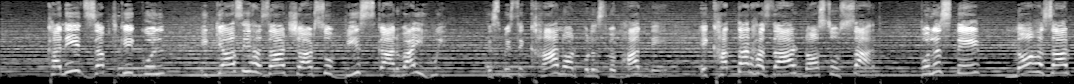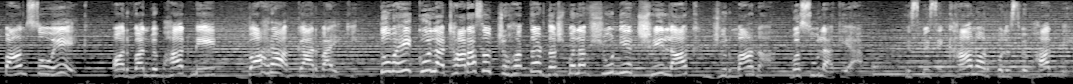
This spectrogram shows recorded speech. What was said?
खनिज जब्त की कुल इक्यासी हज़ार चार सौ बीस कार्रवाई हुई। इसमें से खान और पुलिस विभाग ने इकहत्तर हज़ार नौ सौ सात, पुलिस ने नौ हज़ार पाँच सौ एक और वन विभाग ने बारह कार्रवाई की। तो वही कुल अठारह सौ चौहत्तर दशमलव शून्य छह लाख जुर्माना वसूला गया। इसमें से खान और पुलिस विभाग ने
